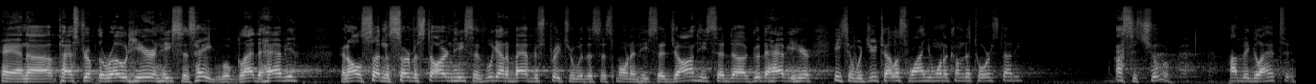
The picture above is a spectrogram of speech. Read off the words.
and uh, pastor up the road here. And he says, Hey, well, glad to have you. And all of a sudden the service started and he says, We got a Baptist preacher with us this morning. He said, John, he said, uh, Good to have you here. He said, Would you tell us why you want to come to Torah study? I said, Sure, I'd be glad to.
